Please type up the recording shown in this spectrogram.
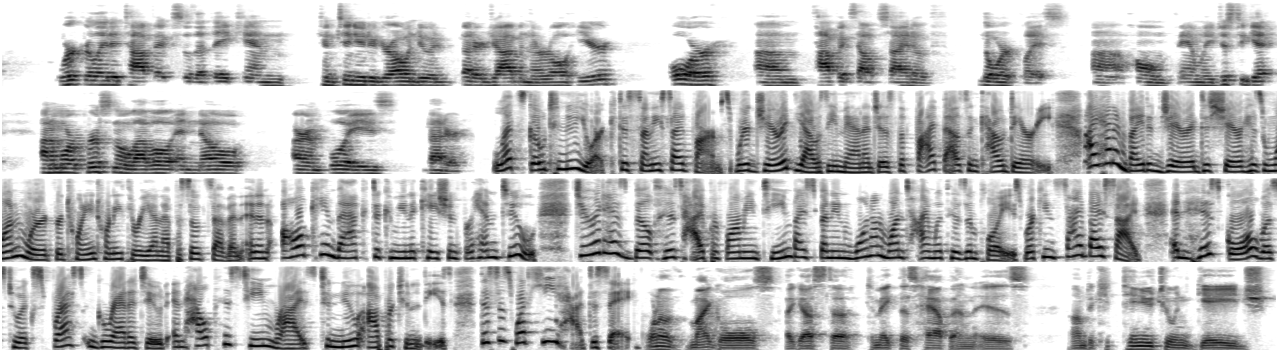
work related topics so that they can continue to grow and do a better job in their role here, or um, topics outside of the workplace, uh, home, family, just to get on a more personal level and know our employees better. Let's go to New York to Sunnyside Farms, where Jared Yousey manages the 5,000 cow dairy. I had invited Jared to share his one word for 2023 on episode 7, and it all came back to communication for him too. Jared has built his high performing team by spending one on one time with his employees, working side by side, and his goal was to express gratitude and help his team rise to new opportunities. This is what he had to say. One of my goals, I guess, to, to make this happen is um, to continue to engage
